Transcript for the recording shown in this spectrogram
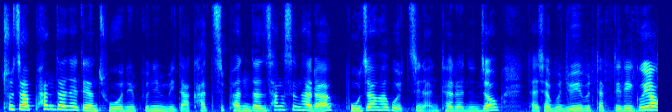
투자 판단에 대한 조언일 뿐입니다. 가치 판단 상승 하락 보장하고 있진 않다라는 점 다시 한번 유의 부탁드리고요.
